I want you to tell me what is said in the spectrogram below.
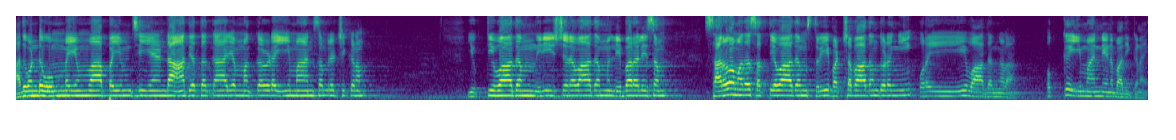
അതുകൊണ്ട് ഉമ്മയും വാപ്പയും ചെയ്യേണ്ട ആദ്യത്തെ കാര്യം മക്കളുടെ ഈമാൻ സംരക്ഷിക്കണം. യുക്തിവാദം നിരീശ്വരവാദം ലിബറലിസം സർവമത സത്യവാദം സ്ത്രീ പക്ഷപാതം തുടങ്ങി കുറേ വാദങ്ങളാണ്. ഒക്കെ ഈമാനിനെയാണ് ബാധിക്കണേ.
